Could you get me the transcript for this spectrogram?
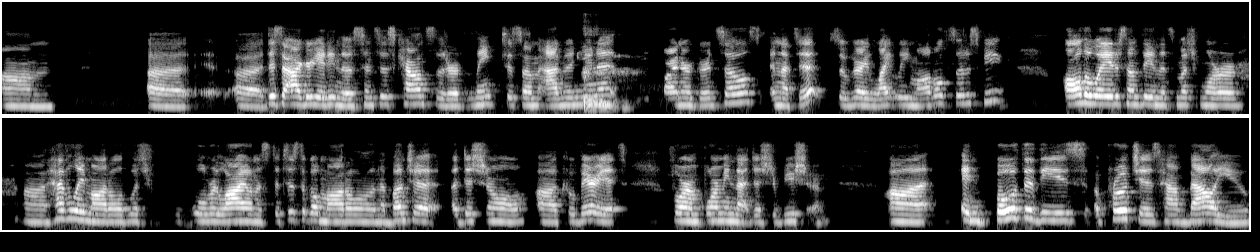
um, uh, uh, disaggregating those census counts that are linked to some admin unit, finer grid cells, and that's it. So very lightly modeled, so to speak, all the way to something that's much more uh, heavily modeled, which will rely on a statistical model and a bunch of additional uh, covariates for informing that distribution. Uh, and both of these approaches have value.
